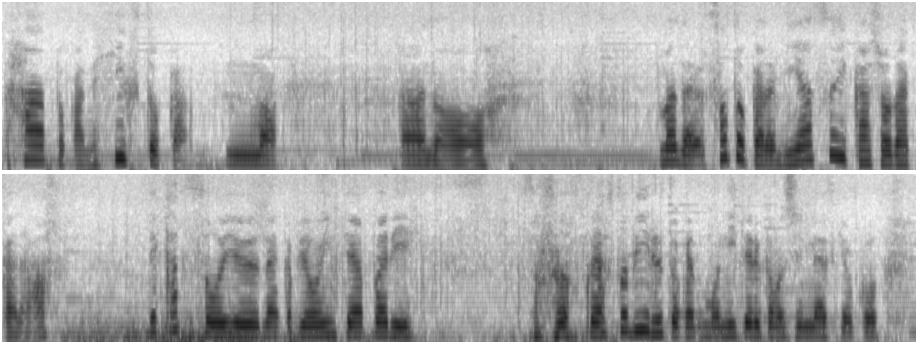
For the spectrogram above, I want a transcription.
歯とかね皮膚とか、うん、まああのー、まだ外から見やすい箇所だからでかつそういうなんか病院ってやっぱりそのクラフトビールとかも似てるかもしれないですけどこう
